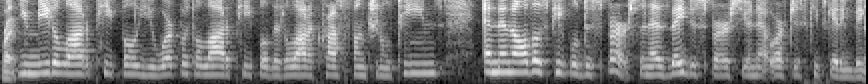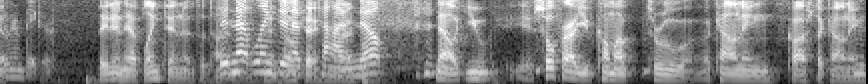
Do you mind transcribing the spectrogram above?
Right. You meet a lot of people, you work with a lot of people, there's a lot of cross functional teams, and then all those people disperse. And as they disperse, your network just keeps getting bigger Yeah. and bigger. They didn't have LinkedIn at the time. Didn't have? LinkedIn at the time, right. nope. now you so far you've come up through accounting cost accounting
